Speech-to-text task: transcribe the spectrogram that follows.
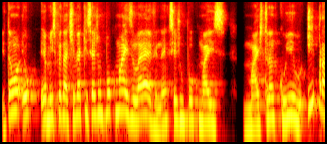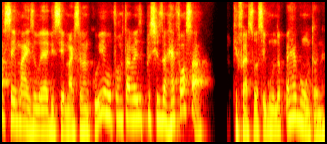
Então, eu, a minha expectativa é que seja um pouco mais leve, né? Que seja um pouco mais, mais tranquilo. E para ser mais leve e ser mais tranquilo, o Fortaleza precisa reforçar que foi a sua segunda pergunta, né?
